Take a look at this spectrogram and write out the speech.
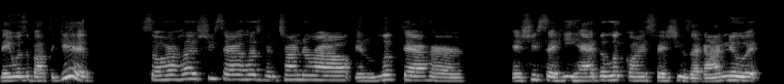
they was about to give. So her husband, she said her husband turned around and looked at her. And she said he had the look on his face. She was like, I knew it.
